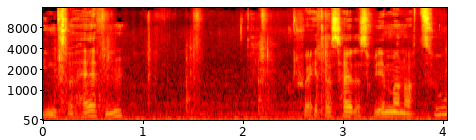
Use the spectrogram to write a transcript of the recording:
Ihnen zu helfen. Creator Site ist wie immer noch zu.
